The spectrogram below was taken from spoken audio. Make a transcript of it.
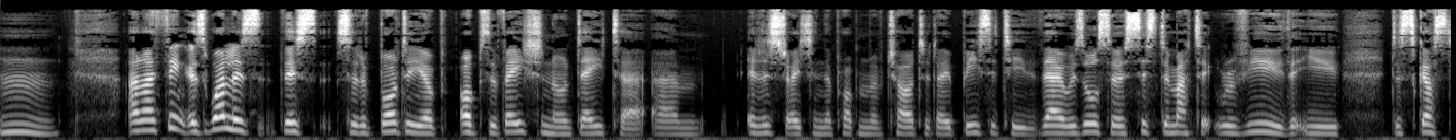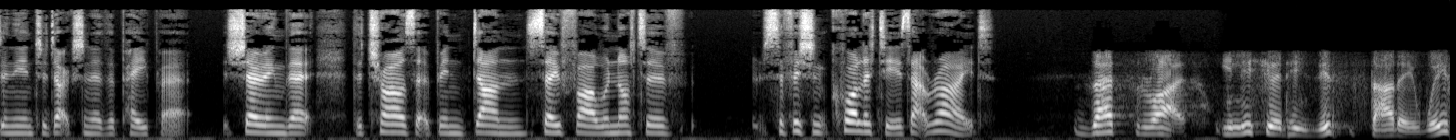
Mm. And I think, as well as this sort of body of observational data um, illustrating the problem of childhood obesity, there was also a systematic review that you discussed in the introduction of the paper, showing that the trials that have been done so far were not of sufficient quality. Is that right? That's right. Initiating this study, we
